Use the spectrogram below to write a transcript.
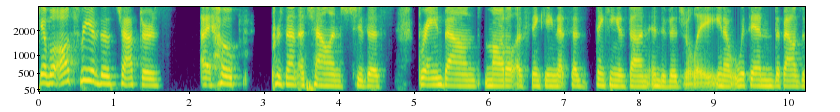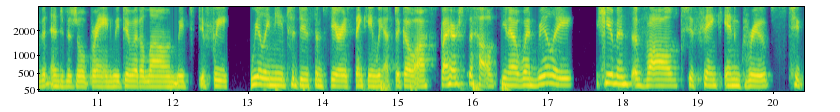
Yeah, well, all three of those chapters, I hope, present a challenge to this brain bound model of thinking that says thinking is done individually. You know within the bounds of an individual brain we do it alone. We if we really need to do some serious thinking we have to go off by ourselves. You know when really humans evolved to think in groups to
